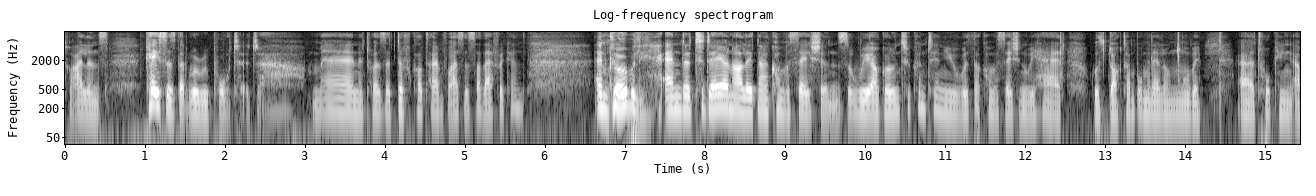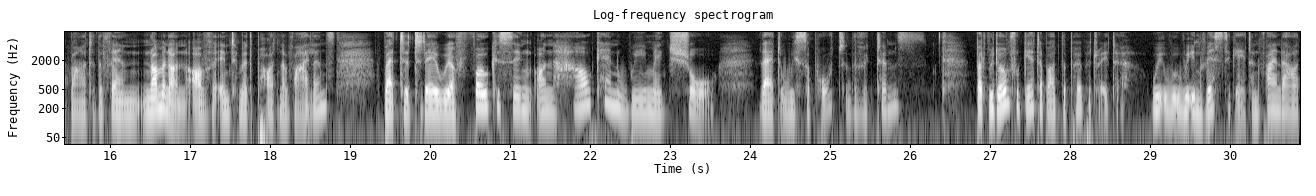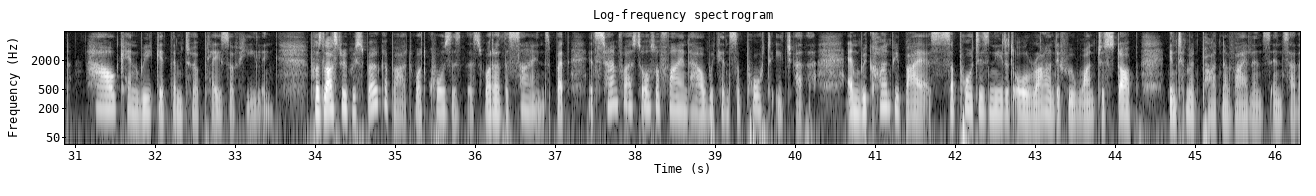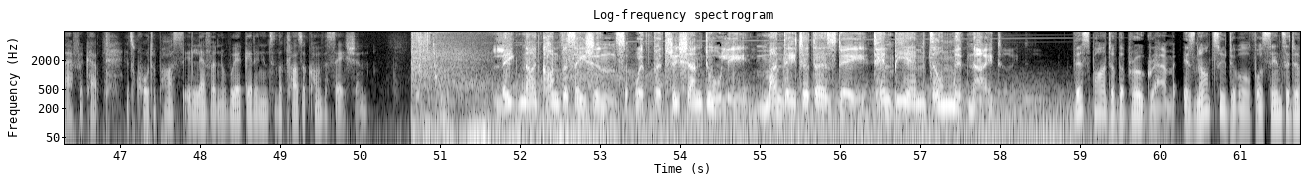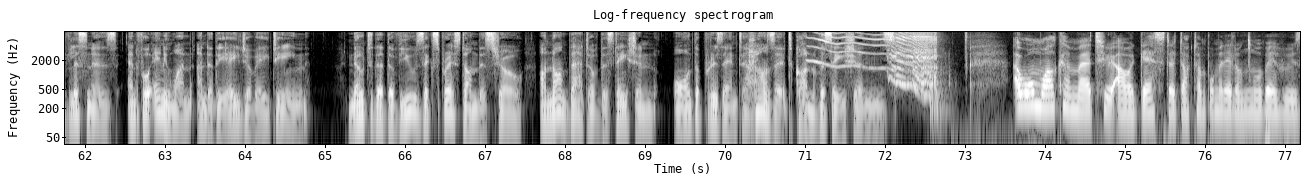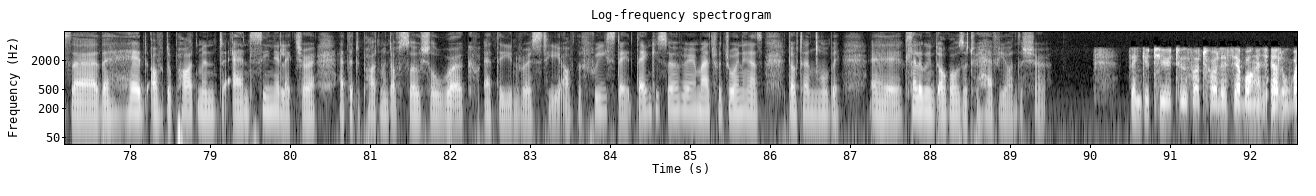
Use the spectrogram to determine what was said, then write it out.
violence cases that were reported. Oh, man, it was a difficult time for us as South Africans and globally. And uh, today on our late night conversations, we are going to continue with the conversation we had with Dr. Mpumelelo Ncube, uh, talking about the phenomenon of intimate partner violence. But uh, today we are focusing on how can we make sure that we support the victims, but we don't forget about the perpetrator we, we investigate and find out how can we get them to a place of healing. Because last week we spoke about what causes this what are the signs but it's time for us to also find how we can support each other. And we can't be biased. Support is needed all round if we want to stop intimate partner violence in south africa. It's quarter past 11 we're getting into the closet conversation. Late Night Conversations with Patricia Nduli, Monday to Thursday, 10 p.m. till midnight. This part of the program is not suitable for sensitive listeners and for anyone under the age of 18. Note that the views expressed on this show are not that of the station or the presenter. Closet Conversations. A warm welcome uh, to our guest, uh, Dr. Mpumelelo Ncube, who's uh, the head of department and senior lecturer at the Department of Social Work at the University of the Free State. Thank you so very much for joining us, Dr. Ncube. Uh, to have you on the show. Thank you to you too, Thole. Siyabonga njalo.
